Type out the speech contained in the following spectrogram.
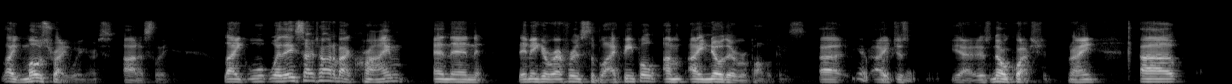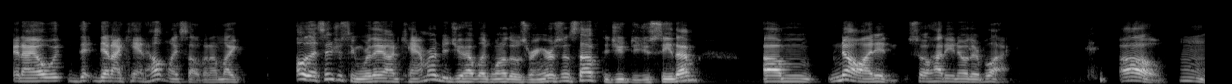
like most right wingers, honestly. Like w- when they start talking about crime and then they make a reference to black people, I'm, I know they're Republicans. Uh, yeah, I just, yeah, there's no question, right? Uh, and I always, th- then I can't help myself, and I'm like, oh, that's interesting. Were they on camera? Did you have like one of those ringers and stuff? Did you did you see them? Um, no, I didn't. So how do you know they're black? Oh, hmm,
